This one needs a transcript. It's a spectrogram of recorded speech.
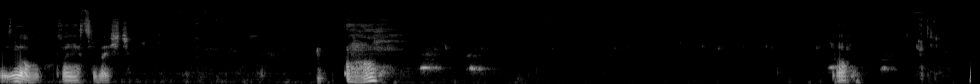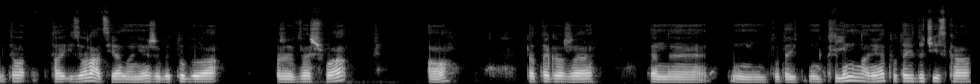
i znowu to nie chce wejść. Oho. O. I to ta izolacja, no nie, żeby tu była, że weszła. O. Dlatego, że ten e, mm, tutaj clean, no nie, tutaj dociska,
